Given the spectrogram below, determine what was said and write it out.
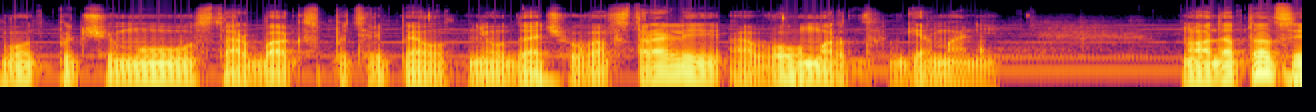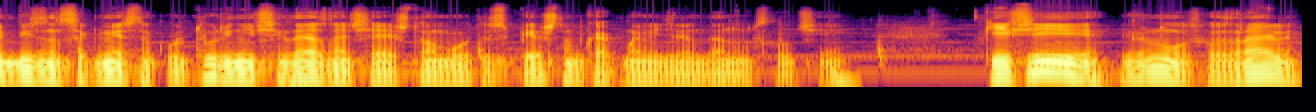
Вот почему Starbucks потерпел неудачу в Австралии, а Walmart в Германии. Но адаптация бизнеса к местной культуре не всегда означает, что он будет успешным, как мы видели в данном случае. KFC вернулся в Израиль.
